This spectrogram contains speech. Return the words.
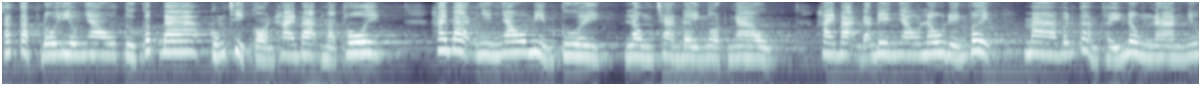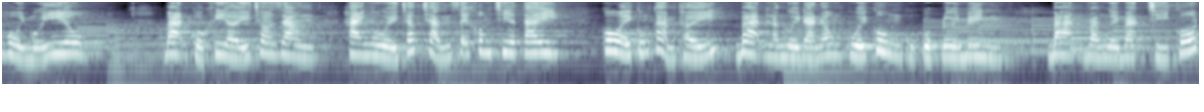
các cặp đôi yêu nhau từ cấp 3 cũng chỉ còn hai bạn mà thôi. Hai bạn nhìn nhau mỉm cười, lòng tràn đầy ngọt ngào. Hai bạn đã bên nhau lâu đến vậy mà vẫn cảm thấy nồng nàn như hồi mới yêu. Bạn của khi ấy cho rằng hai người chắc chắn sẽ không chia tay. Cô ấy cũng cảm thấy bạn là người đàn ông cuối cùng của cuộc đời mình. Bạn và người bạn trí cốt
